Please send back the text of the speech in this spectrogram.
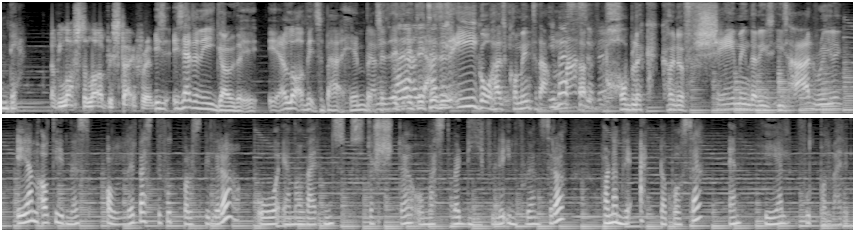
om det. I've lost a lot of respect for him. He's, he's had an ego that it, a lot of it's about him, but yeah, it, it, it, it, his ego has come into that massive public kind of shaming that he's, he's had, really. En av tidenes aller beste fotballspillere og en av verdens største og mest verdifulle influensere har nemlig erta på seg en hel fotballverden.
